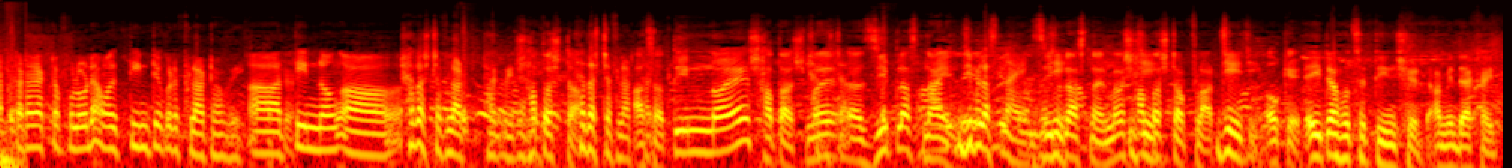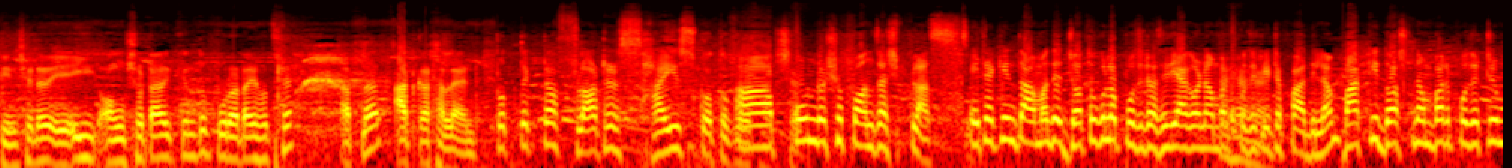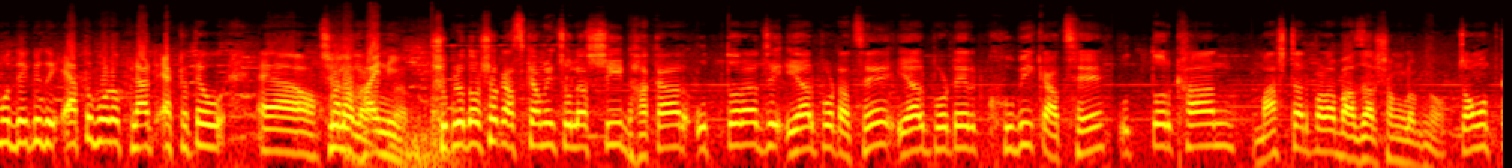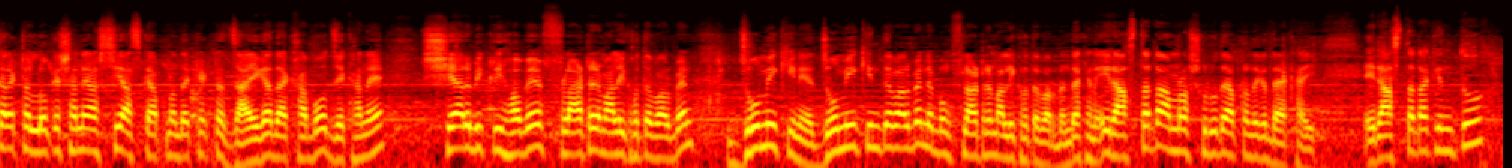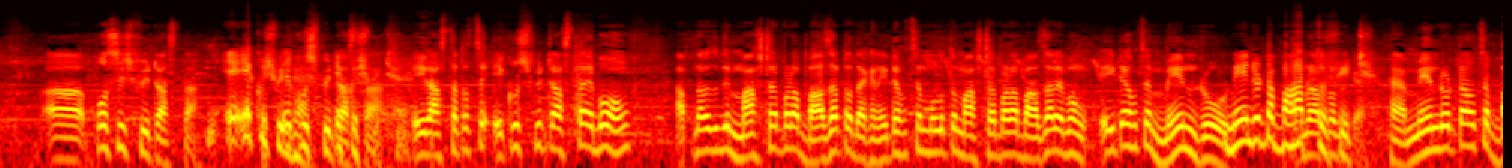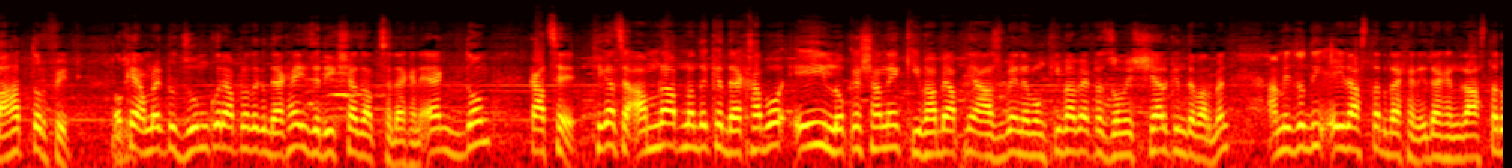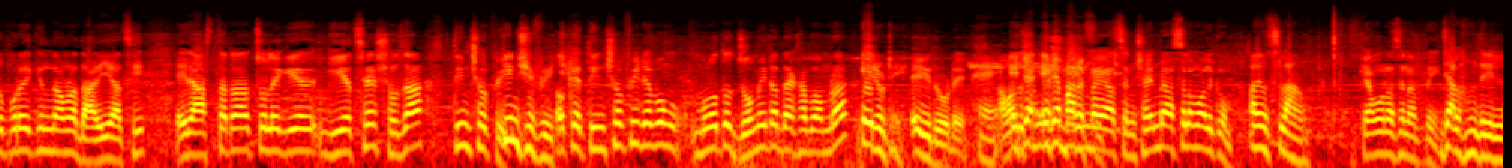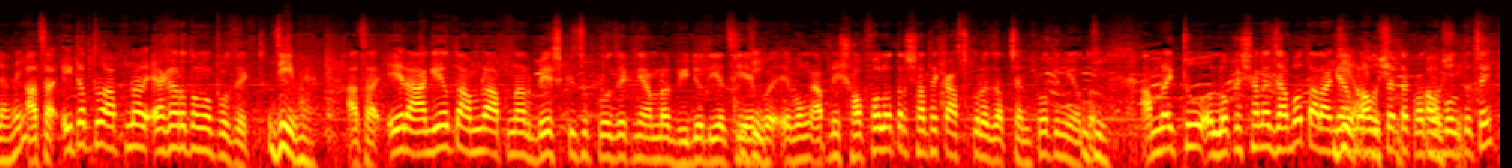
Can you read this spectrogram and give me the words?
আট কাঠার একটা ফ্লোরে আমাদের তিনটে করে ফ্ল্যাট হবে। আর তিন নং সাতাশটা ফ্ল্যাট থাকবে সাতাশটা? সাতাশটা ফ্ল্যাট আচ্ছা তিন নয় সাতাশ মানে G plus nine G plus nine G plus nine মানে সাতাশটা ফ্ল্যাট জি, জি। ওকে এইটা হচ্ছে তিন শেড আমি দেখাই। তিন শেডের এই অংশটা কিন্তু পুরাটাই হচ্ছে আপনার আট কাঠা ল্যান্ড প্রত্যেকটা ফ্ল্যাটের সাইজ কত করে পনেরোশো পঞ্চাশ প্লাস এটা কিন্তু আমাদের যতগুলো প্রজেক্ট আছে যে এগারো নাম্বার হ্যাঁ, প্রজেক্ট এটা পা দিলাম। বাকি দশ নাম্বার প্রজেক্টের মধ্যে কিন্তু এত বড় ফ্ল্যাট একটাতেও হয়নি। সুপ্রিয় দর্শক আজকে আমি চলে আসছি ঢাকার উত্তরা যে এয়ারপোর্ট আছে এয়ারপোর্টের খুবই কাছে উত্তরখান মাস্টারপাড়া বাজার সংলগ্ন। চমৎকার একটা লোকেশনে আসছি আজকে আপনাদেরকে একটা জায়গা দেখাবো যেখানে শেয়ার বিক্রি হবে ফ্ল্যাটের মালিক হতে পারবেন জমি কিনে জমি কিনতে পারবেন এবং ফ্ল্যাটের মালিক হতে পারবেন। দেখেন এই রাস্তাটা আমরা শুরুতে আপনাদেরকে দেখাই। এই রাস্তাটা কিন্তু পঁচিশ ফিট রাস্তা। একুশ ফিট একুশ ফিট রাস্তা। এই রাস্তাটা হচ্ছে একুশ ফিট রাস্তা এবং আপনারা যদি মাস্টারপাড়া বাজারটা দেখেন এটা হচ্ছে মূলত মাস্টারপাড়া বাজার এবং এইটা হচ্ছে মেন রোড মেন রোডটা বাহাত্তর ফিট হ্যাঁ মেন রোডটা হচ্ছে বাহাত্তর ফিট ওকে আমরা একটু জুম করে আপনাদেরকে দেখাই যে রিক্সা যাচ্ছে দেখেন একদম কাছে। ঠিক আছে আমরা আপনাদেরকে দেখাবো এই লোকেশনে কীভাবে আপনি আসবেন এবং কীভাবে একটা জমির শেয়ার কিনতে পারবেন। আমি যদি এই রাস্তাটা দেখেন এই দেখেন রাস্তার উপরে কিন্তু আমরা দাঁড়িয়ে আছি। এই রাস্তাটা চলে গিয়ে গিয়েছে সোজা তিনশো ফিট তিনশো ফিট ওকে তিনশো ফিট এবং মূলত জমিটা দেখাবো আমরা এই রোডে। এই রোডে। হ্যাঁ, আমাদের এটা- সঙ্গে এটা শাহিন 12 ভাই আছেন। শাহিন ভাই আসসালামু আলাইকুম। আসসালাম। কেমন আছেন আপনি? আলহামদুলিল্লাহ ভাই। আচ্ছা এটা তো আপনার এগারোতম প্রজেক্ট জি ভাই। আচ্ছা এর আগেও তো আমরা আপনার বেশ কিছু প্রজেক্ট নিয়ে আমরা ভিডিও দিয়েছি এবং আপনি সফলতার সাথে কাজ করে যাচ্ছেন প্রতিনিয়ত। আমরা একটু লোকেশনে যাব তার আগে আমরা দু কথা বলতে চাই।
